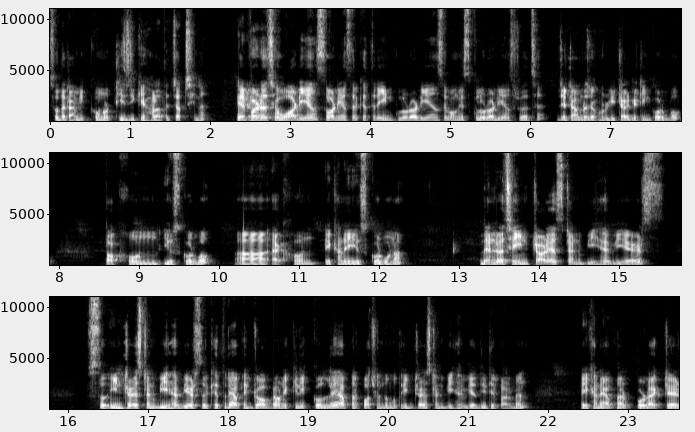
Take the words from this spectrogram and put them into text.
সো দ্যাট আমি কোনো টিজিকে হারাতে চাচ্ছি না। এরপরে রয়েছে অডিয়েন্স অডিয়েন্সের ক্ষেত্রে ইনক্লুড অডিয়েন্স এবং এক্সক্লুড অডিয়েন্স রয়েছে, যেটা আমরা যখন রিটার্গেটিং করব, তখন ইউজ করব। এখন এখানে ইউজ করব না। দেন রয়েছে interest and behaviours so interest and বিহেভিয়ার্সের ক্ষেত্রে আপনি ড্রপ ডাউনে ক্লিক করলে আপনার পছন্দ মতো ইন্টারেস্ট অ্যান্ড বিহেভিয়ার দিতে পারবেন। এখানে আপনার প্রোডাক্টের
